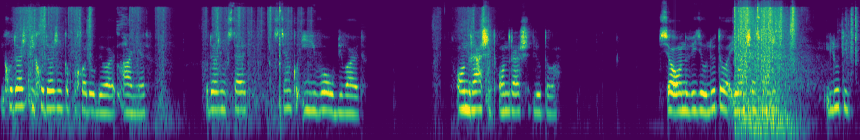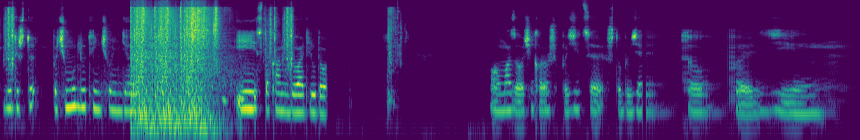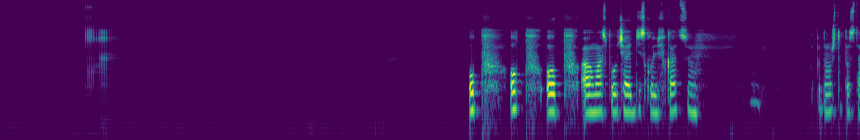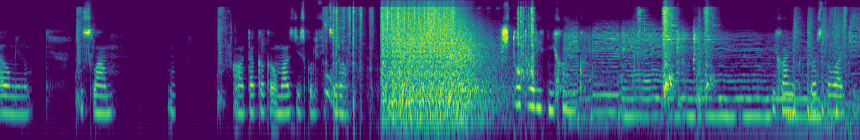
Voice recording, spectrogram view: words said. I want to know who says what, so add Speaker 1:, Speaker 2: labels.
Speaker 1: И, худож... и художника, походу, убивают. А, нет. Художник ставит стенку, и его убивают. Он рашит, он рашит лютого. Все, он увидел лютого, и он сейчас может... И лютый, лютый, что... Почему лютый ничего не делает? И стакан убивает лютого. У алмаза очень хорошая позиция, чтобы взять топ-1. Оп, оп, оп. Алмаз получает дисквалификацию, потому что поставил мину. Ислам. А так как алмаз дисквалифицирован. Что творит механик? Механик просто лайки.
